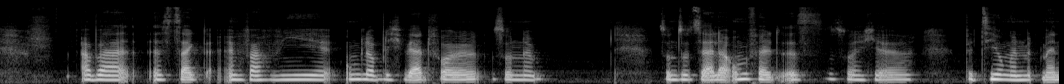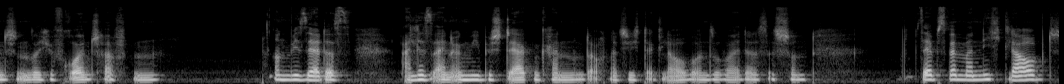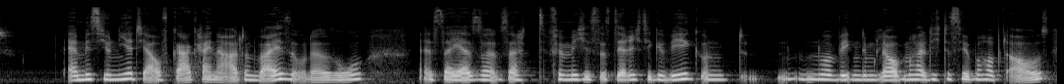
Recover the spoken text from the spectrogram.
Aber es zeigt einfach, wie unglaublich wertvoll so eine so ein sozialer Umfeld ist, solche Beziehungen mit Menschen, solche Freundschaften und wie sehr das alles einen irgendwie bestärken kann und auch natürlich der Glaube und so weiter. Das ist schon, selbst wenn man nicht glaubt, er missioniert ja auf gar keine Art und Weise oder so. Er so, sagt, für mich ist das der richtige Weg und nur wegen dem Glauben halte ich das hier überhaupt aus.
